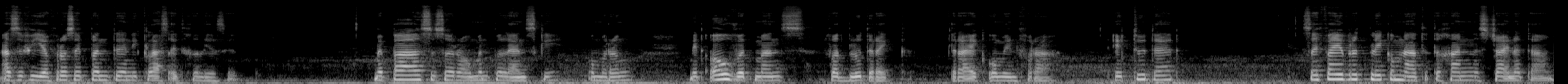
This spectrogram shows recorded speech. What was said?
asof hy juffrou sy punte in die klas uitgelees het. My pa is so 'n Roman Polanski omring met ou wit mans wat bloedryk, dreig om en vra het toe dat sy favorite plek om na toe te gaan is Chinatown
